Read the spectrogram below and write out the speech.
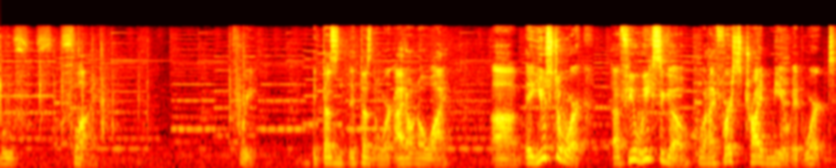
Move fly. 3. It doesn't. It doesn't work. I don't know why. Um, it used to work a few weeks ago when I first tried Mew. It worked,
